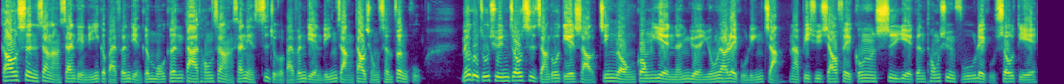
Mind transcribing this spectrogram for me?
高盛上涨三点零一个百分点，跟摩根大通上涨三点四九个百分点领涨道琼成分股。美股族群周四涨多跌少，金融、工业、能源、原料类股领涨，那必须消费、公用事业跟通讯服务类股收跌。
